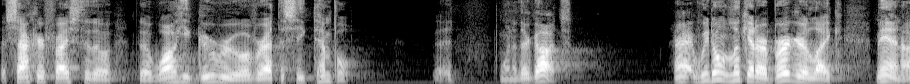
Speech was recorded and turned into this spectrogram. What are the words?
a sacrifice to the, the Waheguru over at the Sikh temple, uh, one of their gods. All right, we don't look at our burger like, man, I,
